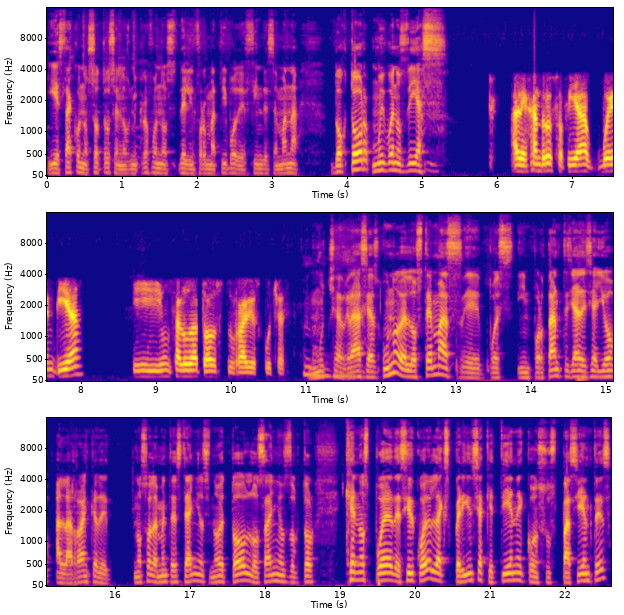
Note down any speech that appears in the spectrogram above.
y está con nosotros en los micrófonos del informativo de fin de semana. Doctor, muy buenos días. Alejandro, Sofía, buen día y un saludo a todos tus radioescuchas. Muchas gracias. Uno de los temas, eh, pues, importantes, ya decía yo, al arranque de no solamente de este año, sino de todos los años, doctor. ¿Qué nos puede decir? ¿Cuál es la experiencia que tiene con sus pacientes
